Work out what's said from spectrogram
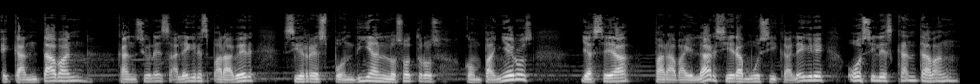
eh, cantaban canciones alegres para ver si respondían los otros compañeros ya sea para bailar si era música alegre o si les cantaban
